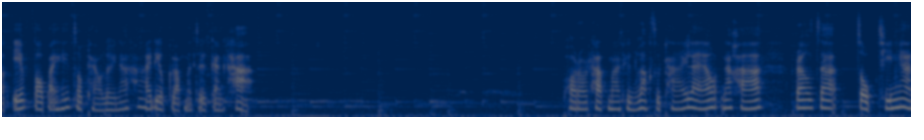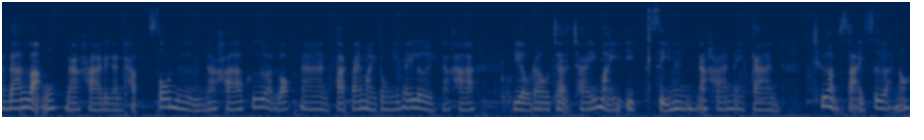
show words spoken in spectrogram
ถัก F ต่อไปให้จบแถวเลยนะคะ เดี๋ยวกลับมาเจอกันค่ะ พอเราถักมาถึงหลักสุดท้ายแล้วนะคะ เราจะจบชิ้นงานด้านหลังนะคะโดยการถักโซ่หนึ่งนะคะ เพื่อล็อกงานตัดปลายไหมตรงนี้ได้เลยนะคะ เดี๋ยวเราจะใช้ไหมอีกสีหนึ่งนะคะ ในการเชื่อมสายเสื้อเนาะ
